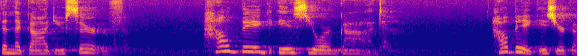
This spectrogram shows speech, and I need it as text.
than the God you serve. How big is your God? How big is your God?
